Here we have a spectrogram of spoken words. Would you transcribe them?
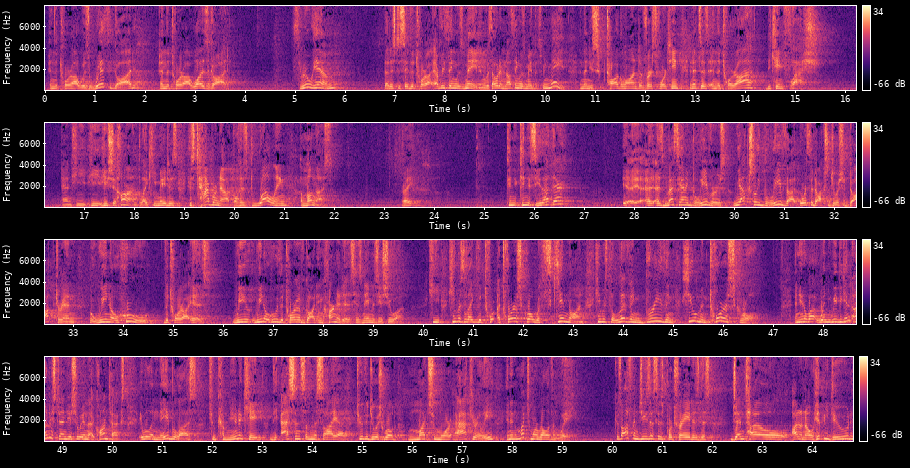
and the Torah was with God, and the Torah was God. Through him, that is to say, the Torah, everything was made, and without him, nothing was made that's been made. And then you toggle on to verse 14, and it says, And the Torah became flesh. And he, he, he shechand, like he made his, his tabernacle, his dwelling among us. Right? Can you, can you see that there? As Messianic believers, we actually believe that Orthodox Jewish doctrine, but we know who the Torah is. We, we know who the Torah of God incarnate is. His name is Yeshua. He, he was like the, a Torah scroll with skin on. He was the living, breathing, human Torah scroll. And you know what? When we begin to understand Yeshua in that context, it will enable us to communicate the essence of Messiah to the Jewish world much more accurately and in a much more relevant way. Because often Jesus is portrayed as this Gentile, I don't know, hippie dude,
